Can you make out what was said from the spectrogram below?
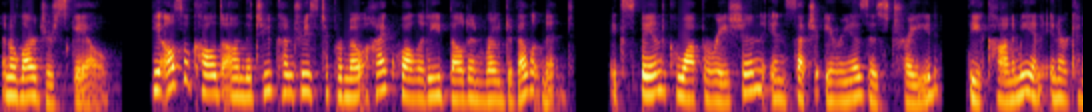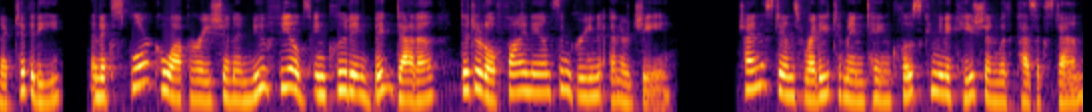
and a larger scale. He also called on the two countries to promote high quality Belt and Road development, expand cooperation in such areas as trade, the economy, and interconnectivity, and explore cooperation in new fields including big data, digital finance, and green energy. China stands ready to maintain close communication with Kazakhstan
